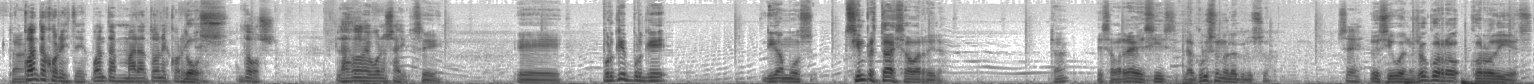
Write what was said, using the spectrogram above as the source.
¿Está? ¿Cuántas corriste? ¿Cuántas maratones corriste? Dos. Dos. Las dos de Buenos Aires. Sí. Eh, ¿Por qué? Porque, digamos, siempre está esa barrera. ¿Está? Esa barrera de decís, ¿la cruzo o no la cruzo? Sí. Decís, bueno, yo corro, corro 10.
